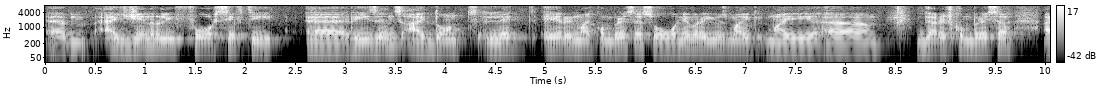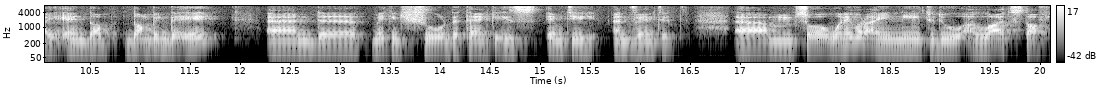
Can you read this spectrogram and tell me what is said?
um, I generally for safety uh, reasons I don't let air in my compressor. So whenever I use my my uh, garage compressor I end up dumping the air and uh, making sure the tank is empty and vented um, so whenever I need to do a light stuff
